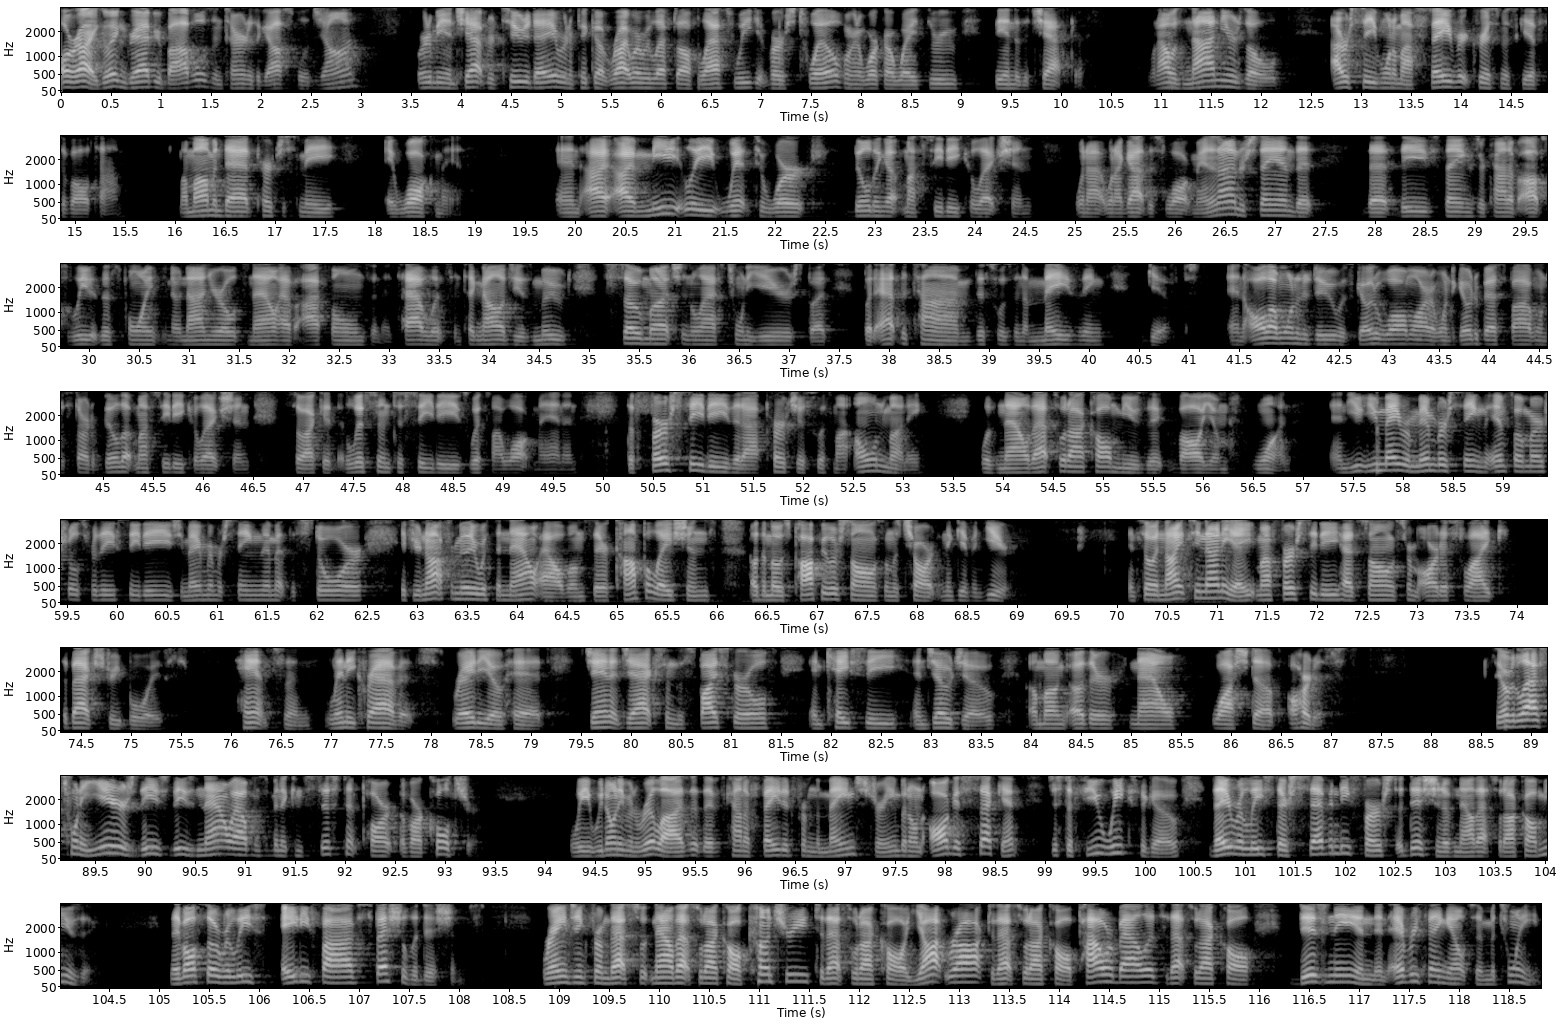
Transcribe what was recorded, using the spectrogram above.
All right, go ahead and grab your Bibles and turn to the Gospel of John. We're going to be in chapter 2 today. We're going to pick up right where we left off last week at verse 12. We're going to work our way through the end of the chapter. When I was nine years old, I received one of my favorite Christmas gifts of all time. My mom and dad purchased me a Walkman. And I, I immediately went to work building up my CD collection when I when I got this Walkman. And I understand that that these things are kind of obsolete at this point. You know, nine year olds now have iPhones and, and, tablets, and technology has moved so much in the last 20 years. But, but at the time, this was an amazing gift. And all I wanted to do was go to Walmart. I wanted to go to Best Buy. I wanted to start to build up my CD collection so I could listen to CDs with my Walkman. And the first CD that I purchased with my own money was Now That's What I Call Music, Volume 1. And you, you may remember seeing the infomercials for these CDs. You may remember seeing them at the store. If you're not familiar with the Now albums, they're compilations of the most popular songs on the chart in a given year. And so in 1998, my first CD had songs from artists like the Backstreet Boys, Hanson, Lenny Kravitz, Radiohead, Janet Jackson, the Spice Girls, and K-Ci and JoJo, among other now washed up artists. See, over the last 20 years, these, these now albums have been a consistent part of our culture. We, we don't even realize it. They've kind of faded from the mainstream, but on August 2nd, just a few weeks ago, they released their 71st edition of Now That's What I Call Music. They've also released 85 special editions, ranging from that's what, Now That's What I Call Country to That's What I Call Yacht Rock to That's What I Call Power Ballads to That's What I Call Disney, and, and everything else in between.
